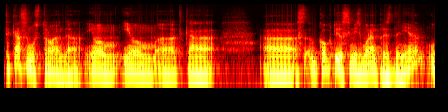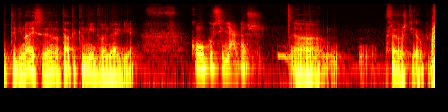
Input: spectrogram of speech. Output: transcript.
така съм устроен, да. Имам, имам а, така... А, колкото и да съм изморен през деня, от 11 нататък ми идва енергия. Колко си лягаш? А, Следващия въпрос.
